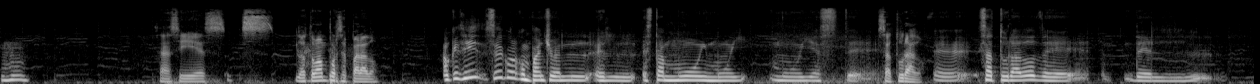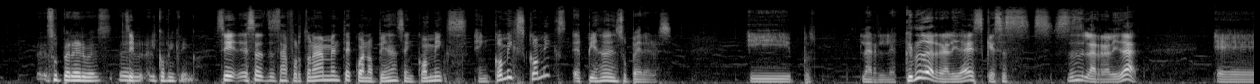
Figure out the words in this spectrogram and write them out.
O sea, sí es, Lo toman por separado. Aunque sí, estoy de con Pancho. El, está muy, muy, muy este. Saturado. Eh, saturado de. del superhéroes, el, el cómic gringo. Sí, desafortunadamente cuando piensas en cómics, en cómics, cómics, eh, piensas en superhéroes. Y pues la, cruda realidad es que esa es, la realidad. Eh,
